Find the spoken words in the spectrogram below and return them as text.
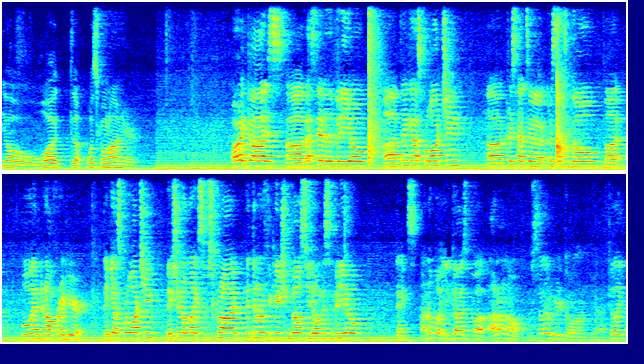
Yo, what the, what's going on here? Alright guys, uh, that's the end of the video. Uh, thank you guys for watching. Uh, Chris had to Chris had to go, but we'll end it off right here. Thank you guys for watching. Make sure to like, subscribe, hit the notification bell so you don't miss a video. Thanks. I don't know about you guys, but I don't know. There's something weird going on here. I feel like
